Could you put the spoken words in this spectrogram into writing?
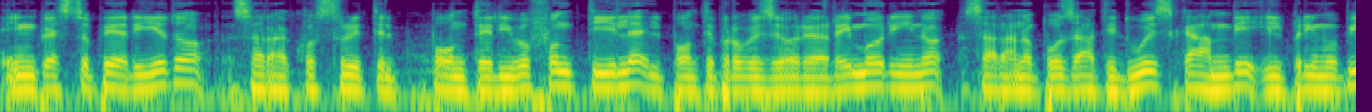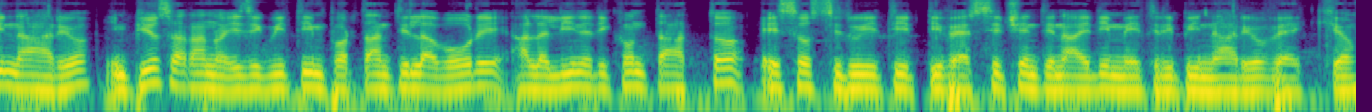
In questo periodo sarà costruito il ponte Rivo Fontile, il ponte provvisorio Remorino, saranno posati due scambi, il primo binario, in più saranno eseguiti importanti lavori alla linea di contatto e sostituiti diversi centinaia di metri binario vecchio.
